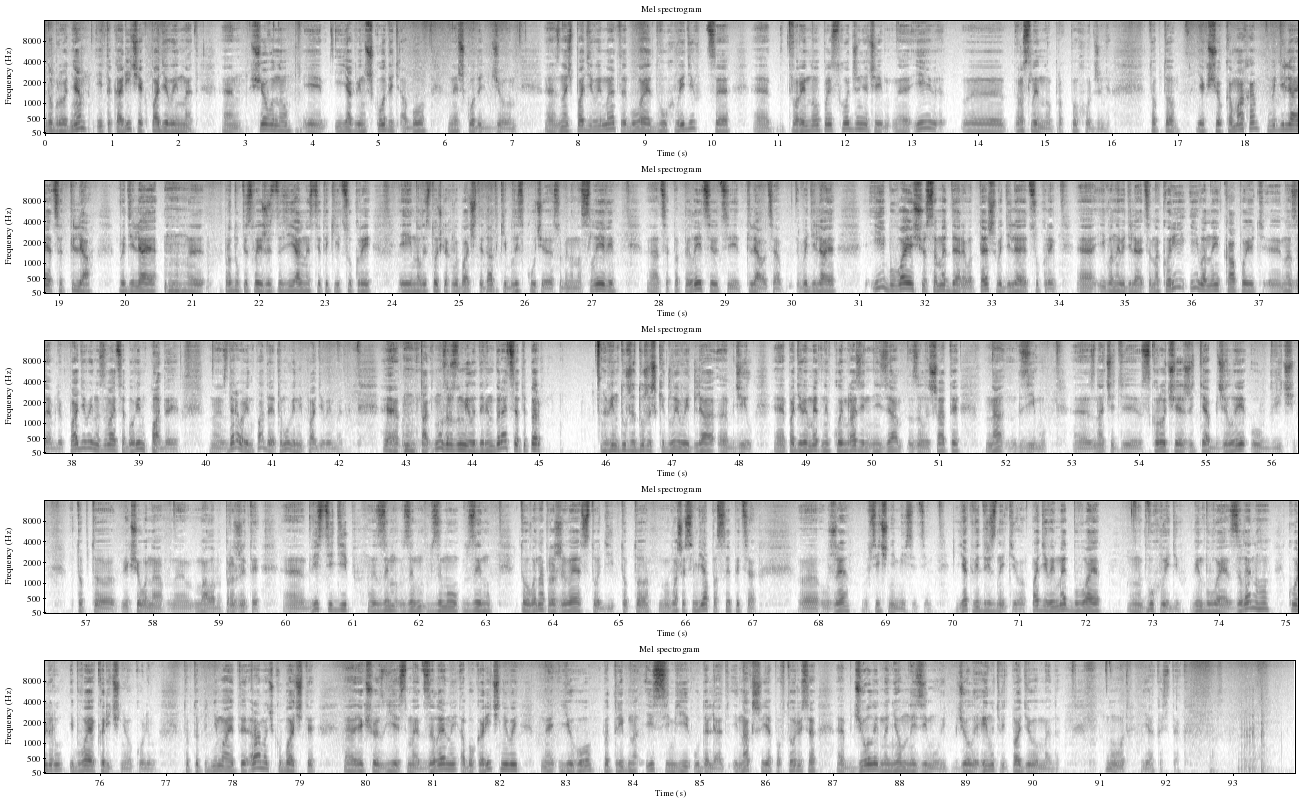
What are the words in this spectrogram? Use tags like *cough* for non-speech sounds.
Доброго дня. І така річ, як падєвий мед. Е, Що воно і, як він шкодить або не шкодить бджолам. Е, Значить, падєвий мед буває двох видів: це е, тваринного происходження і рослинного походження. Тобто, якщо камаха виділяє, це тля, виділяє *clears throat* е, продукти своєї життєдіяльності, такі цукри, і на листочках ви бачите, да, такі блискучі, особливо на сливі, е, це пепелиці, оці, тля оця виділяє. І буває, що саме дерево теж виділяє цукри. Е, І вони виділяються на корі, і вони капають на землю. Падівий називається, бо він падає. З дерева він падає, тому він і падівий мед. *clears throat* Так, ну зрозуміли, де він береться. Тепер він дуже-дуже шкідливий для е, бджіл. Е, Падєвий мед ні в коїм разі не можна залишати на зиму. Е, Значить, скорочує життя бджоли удвічі. Тобто, якщо вона мала би прожити е, 200 діб зим, зим, зиму, зиму, то вона проживе 100 діб. Тобто ваша сім'я посипеться уже в січні місяці. Як відрізнити його? Падєвий мед буває двох видів. Він буває зеленого кольору і буває коричневого кольору. Тобто піднімаєте рамочку, бачите, е, якщо є мед зелений або коричневий, е, його потрібно із сім'ї удаляти. Інакше, я повторюся, е, бджоли на ньому не зимують. Бджоли гинуть від падівого меду. Ну от, якось так.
